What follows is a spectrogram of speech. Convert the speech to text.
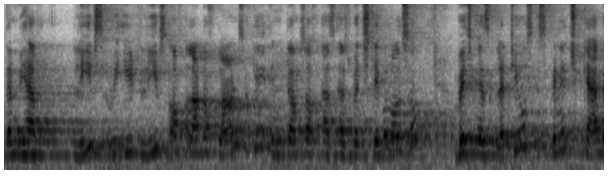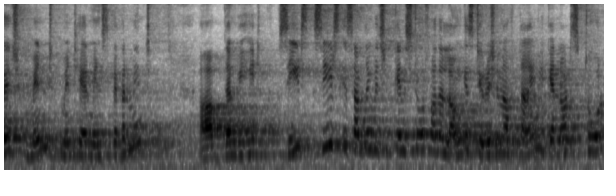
Then we have leaves. We eat leaves of a lot of plants okay in terms of as as vegetable also which is lettuce spinach cabbage mint. Mint here means peppermint. Uh, then we eat seeds. Seeds is something which you can store for the longest duration of time. You cannot store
